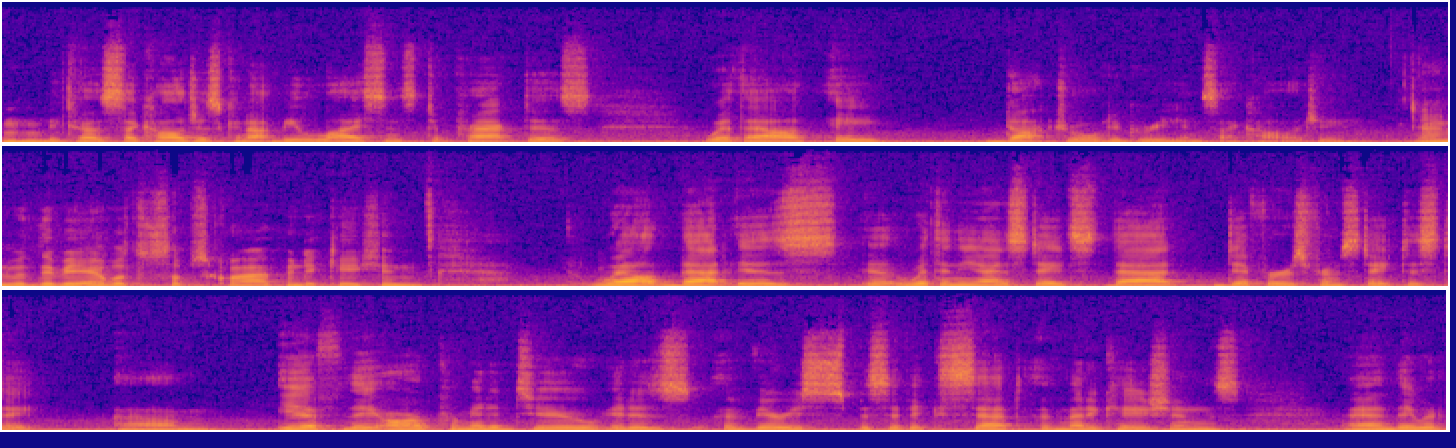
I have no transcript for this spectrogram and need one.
Mhm. because psychologists cannot be licensed to practice without a doctoral degree in psychology. And would they be able to subscribe medication? Well, that is, uh, within the United States, that differs from state to state. Um, if they are permitted to, it is a very specific set of medications, and they would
